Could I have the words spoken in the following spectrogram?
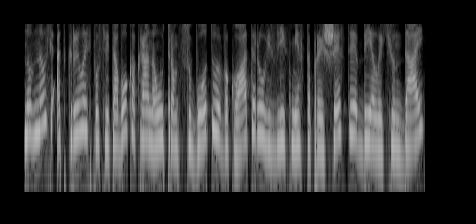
но вновь открылась после того, как рано утром в субботу эвакуаторы увезли с места происшествия белый Hyundai,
